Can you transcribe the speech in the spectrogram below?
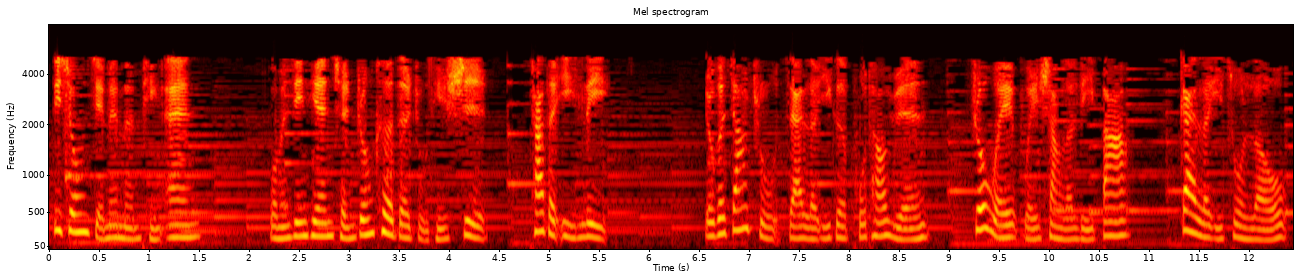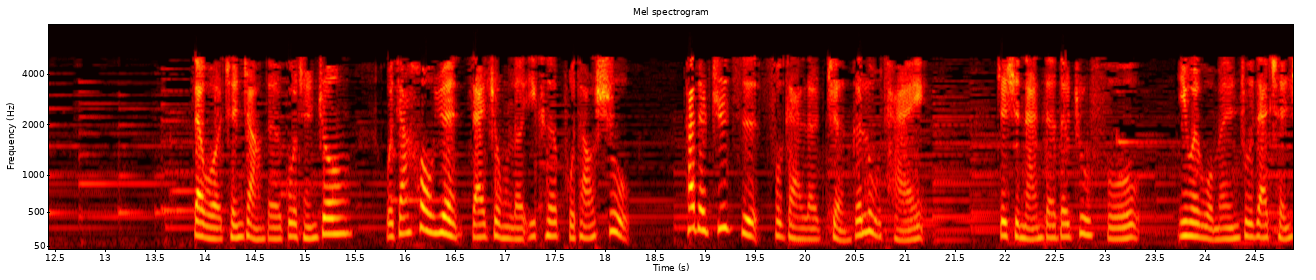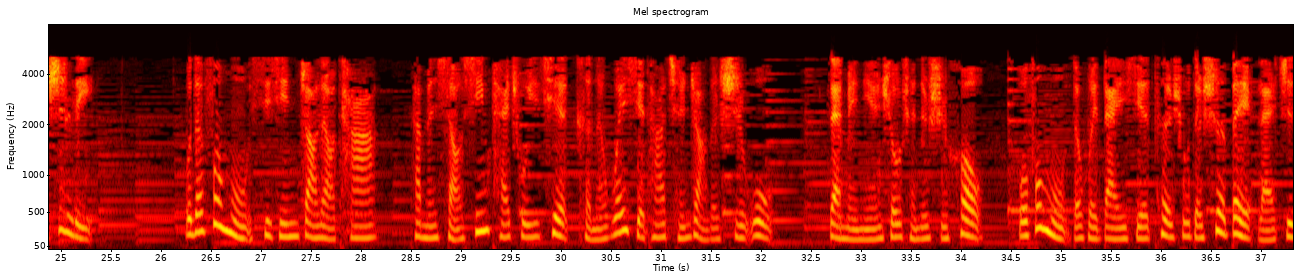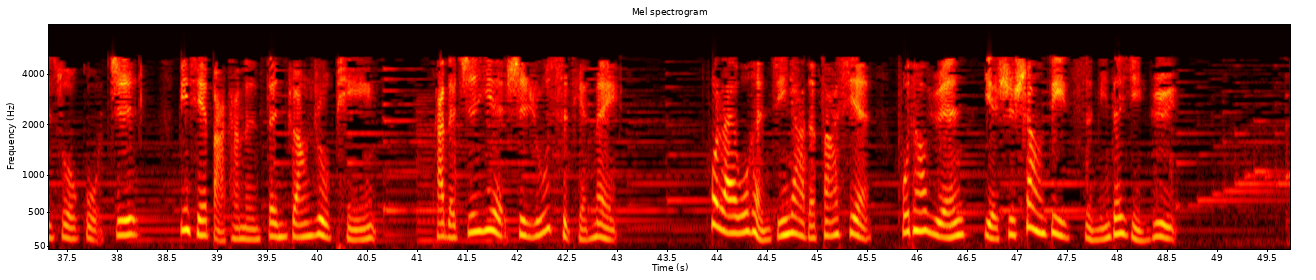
弟兄姐妹们平安。我们今天晨钟课的主题是他的毅力。有个家主栽了一个葡萄园，周围围上了篱笆，盖了一座楼。在我成长的过程中，我家后院栽种了一棵葡萄树，它的枝子覆盖了整个露台，这是难得的祝福，因为我们住在城市里。我的父母细心照料它。他们小心排除一切可能威胁他成长的事物。在每年收成的时候，我父母都会带一些特殊的设备来制作果汁，并且把它们分装入瓶。它的汁液是如此甜美。后来我很惊讶地发现，葡萄园也是上帝子民的隐喻。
